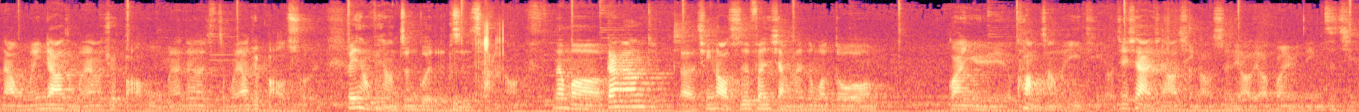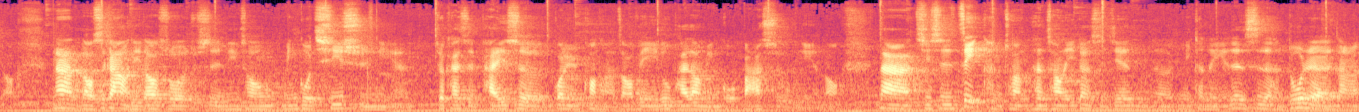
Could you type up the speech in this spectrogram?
那我们应该要怎么样去保护？我们要那个怎么样去保存非常非常珍贵的资产哦。那么刚刚呃，请老师分享了那么多关于矿场的议题哦，接下来想要请老师聊聊关于您自己哦。那老师刚刚有提到说，就是您从民国七十年。就开始拍摄关于矿场的照片，一路拍到民国八十五年哦。那其实这很长很长的一段时间，呃，你可能也认识了很多人那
